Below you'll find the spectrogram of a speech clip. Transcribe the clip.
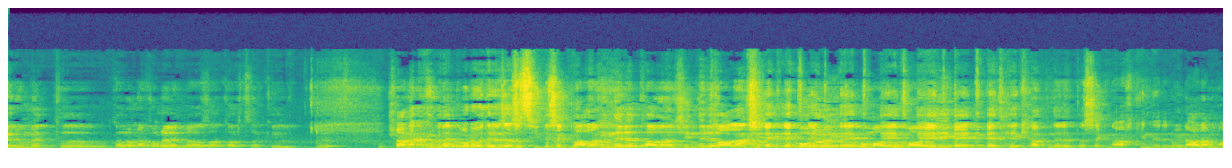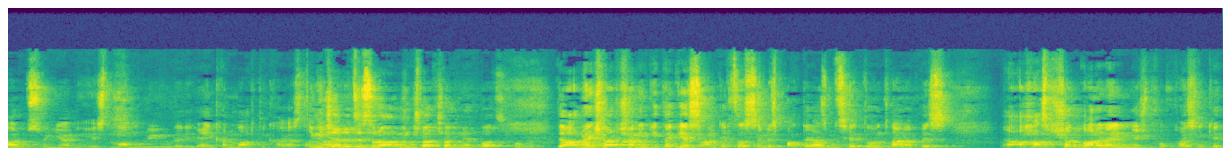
կրում այդ կալանավորել, ազատ արձակել, Շանակն է, որովհետեւ ես ասացի, տեսեք, նախինները, թալանչիները, թալանչի այդ այդ բոլորը այդ այդ այդ հեքիաթները, տեսեք, նախինները, նույն Արամ Հարությունյանի, այս մամուլի ուրերի, այնքան մարդիկ Հայաստանում։ Իմիջիալից այսօր Արմեն Չարչյանին է բաց փողը։ Դե Արմեն Չարչյանին գիտեք, ես անկեղծ ասեմ, այս պատերազմից հետո ընդհանրապես հաս շատ բաներ այն մեջ փոխվում, այսինքն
